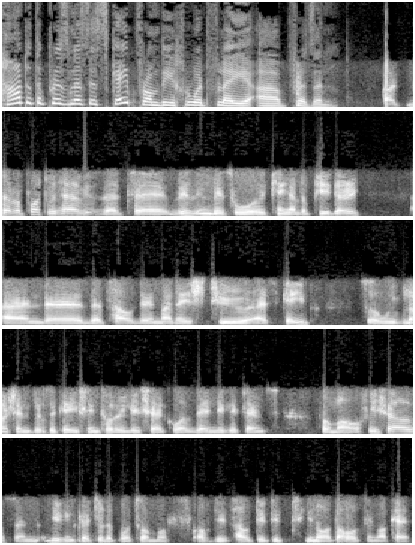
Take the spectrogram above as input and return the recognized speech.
How did the prisoners escape from the Groot uh, prison? Uh, the report we have is that uh, these inmates were working at the piggery, and uh, that's how they managed to escape. So we've launched an investigation to really check was there negligence from our officials and even get to the bottom of, of this. How did it, you know, the whole thing occur?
